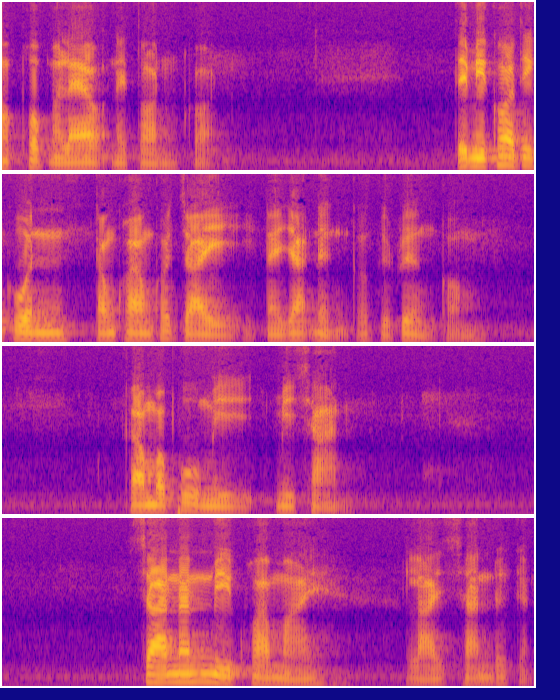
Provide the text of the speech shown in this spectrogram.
มักพบมาแล้วในตอนก่อน แต่มีข้อที่ควรทำความเข้าใจอีกในยะหนึ่งก็คือเรื่องของคำว่าผู้มีมีฌานฌานนั้นมีความหมายหลายชั้นด้วยกัน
